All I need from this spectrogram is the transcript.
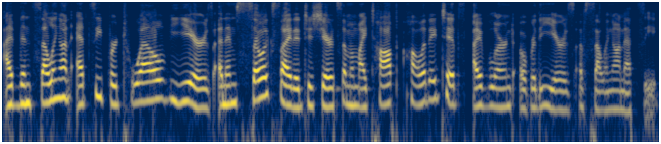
I've been selling on Etsy for 12 years and I'm so excited to share some of my top holiday tips I've learned over the years of selling on Etsy.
